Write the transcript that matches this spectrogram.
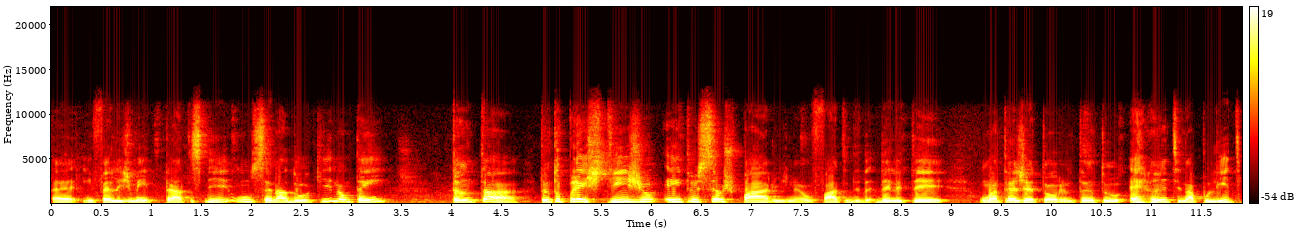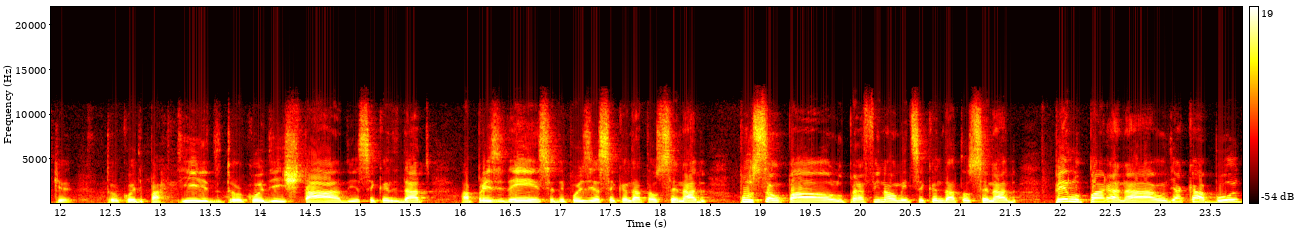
é, infelizmente, trata-se de um senador que não tem tanta, tanto prestígio entre os seus pares. Né? O fato de, dele ter uma trajetória um tanto errante na política, trocou de partido, trocou de estado, ia ser candidato à presidência, depois ia ser candidato ao Senado por São Paulo, para finalmente ser candidato ao Senado pelo Paraná, onde acabou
